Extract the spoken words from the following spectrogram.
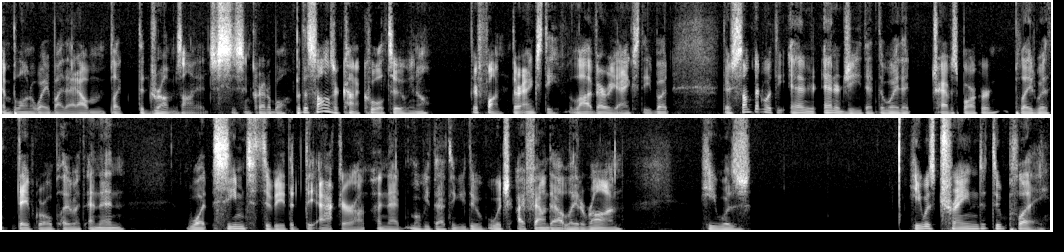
am blown away by that album. Like the drums on it, just is incredible. But the songs are kind of cool too, you know. They're fun. They're angsty, a lot, very angsty. But there's something with the en- energy that the way that Travis Barker played with, Dave Grohl played with, and then what seemed to be the the actor on, in that movie that thing you do which i found out later on he was he was trained to play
